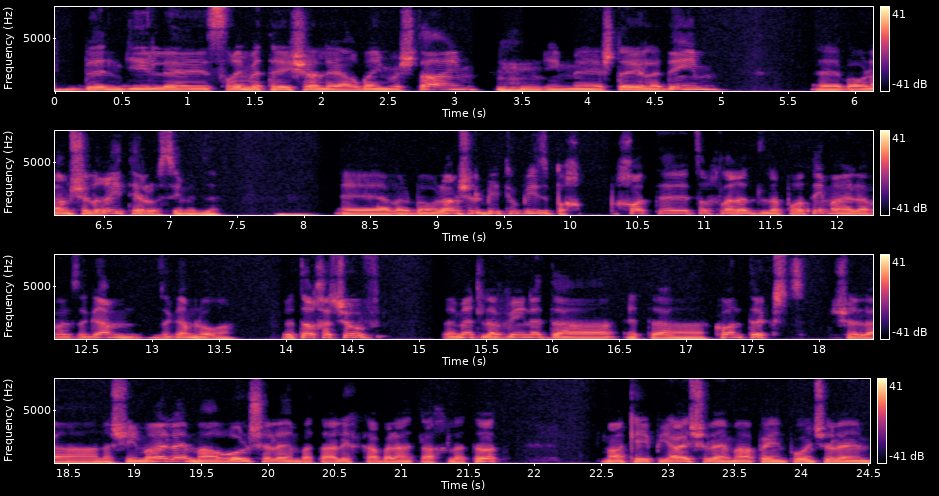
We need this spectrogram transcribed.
בין גיל 29 ל-42 mm-hmm. עם שתי ילדים אה, בעולם של ריטל עושים את זה. אה, אבל בעולם של b2b זה פח, פחות אה, צריך לרדת לפרטים האלה אבל זה גם זה גם לא רע. יותר חשוב באמת להבין את, ה, את הקונטקסט של האנשים האלה מה הרול שלהם בתהליך קבלת ההחלטות מה ה-KPI שלהם מה ה-pain point שלהם.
